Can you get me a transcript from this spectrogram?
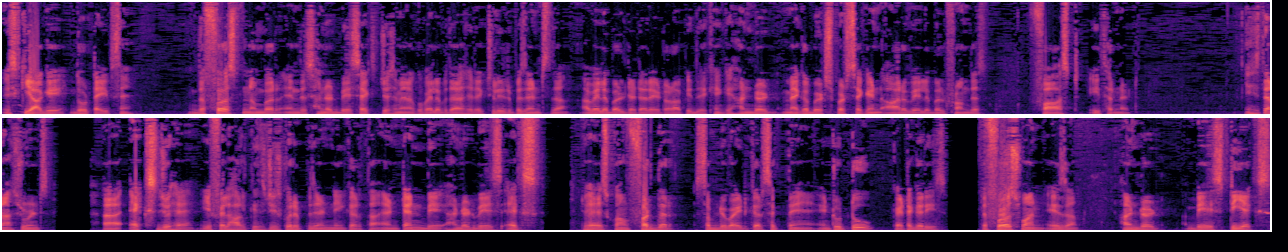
اس کی آگے دو ٹائپس ہیں. The first number in this hundred base X جیسے میں نے آپ کو پہلے بتایا actually represents the available data rate اور آپ یہ دیکھیں کہ hundred megabits per second are available from this fast Ethernet اسی طرح اسٹوڈینٹس ایکس uh, جو ہے، یہ فی الحال کسی چیز کو ریپرزینٹ نہیں کرتا and ten hundred base X جو ہے اس کو ہم فردر سب ڈیوائڈ کر سکتے ہیں into two categories the first one is a hundred base T X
